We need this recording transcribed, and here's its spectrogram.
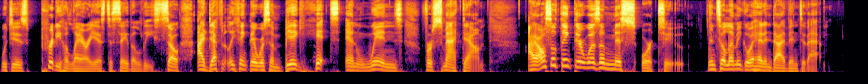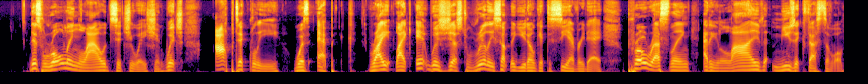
which is pretty hilarious to say the least. So I definitely think there were some big hits and wins for SmackDown. I also think there was a miss or two. And so let me go ahead and dive into that. This Rolling Loud situation, which optically was epic, right? Like it was just really something you don't get to see every day. Pro wrestling at a live music festival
